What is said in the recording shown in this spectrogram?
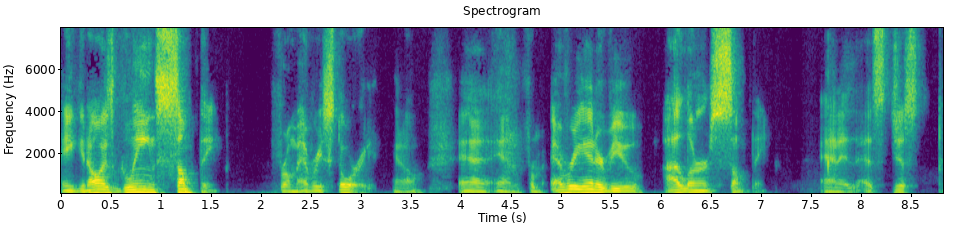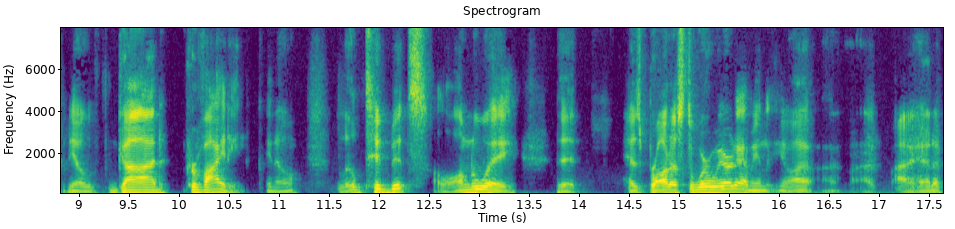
and you can always glean something from every story. You know, and and from every interview, I learn something, and it, it's just you know God providing you know little tidbits along the way that has brought us to where we are. Today. I mean, you know, I I, I had a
